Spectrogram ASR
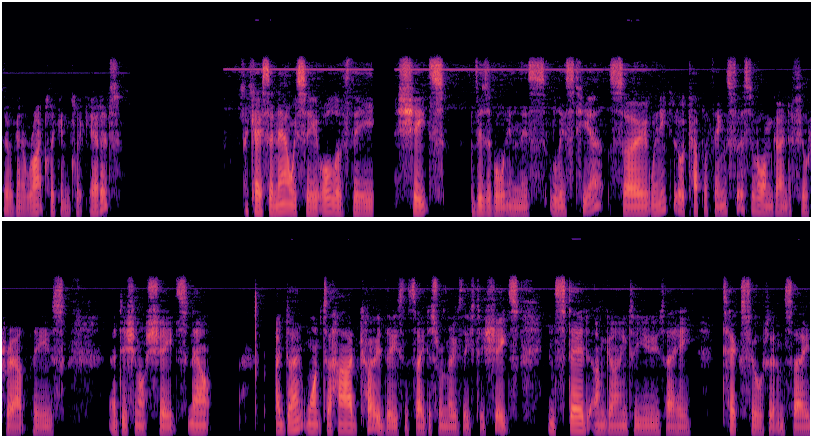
So we're going to right click and click edit. Okay, so now we see all of the sheets visible in this list here. So we need to do a couple of things. First of all, I'm going to filter out these additional sheets. Now, I don't want to hard code these and say just remove these two sheets. Instead, I'm going to use a text filter and say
